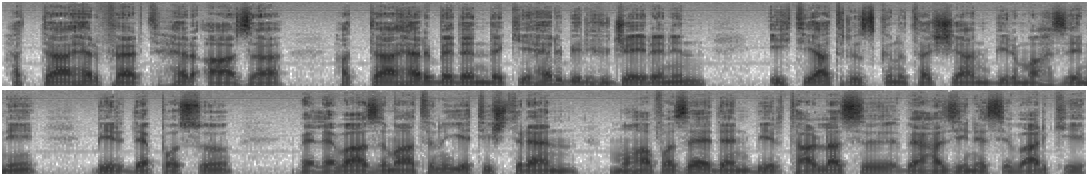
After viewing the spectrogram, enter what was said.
hatta her fert, her aza, hatta her bedendeki her bir hücrenin ihtiyat rızkını taşıyan bir mahzeni, bir deposu ve levazımatını yetiştiren, muhafaza eden bir tarlası ve hazinesi var ki,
